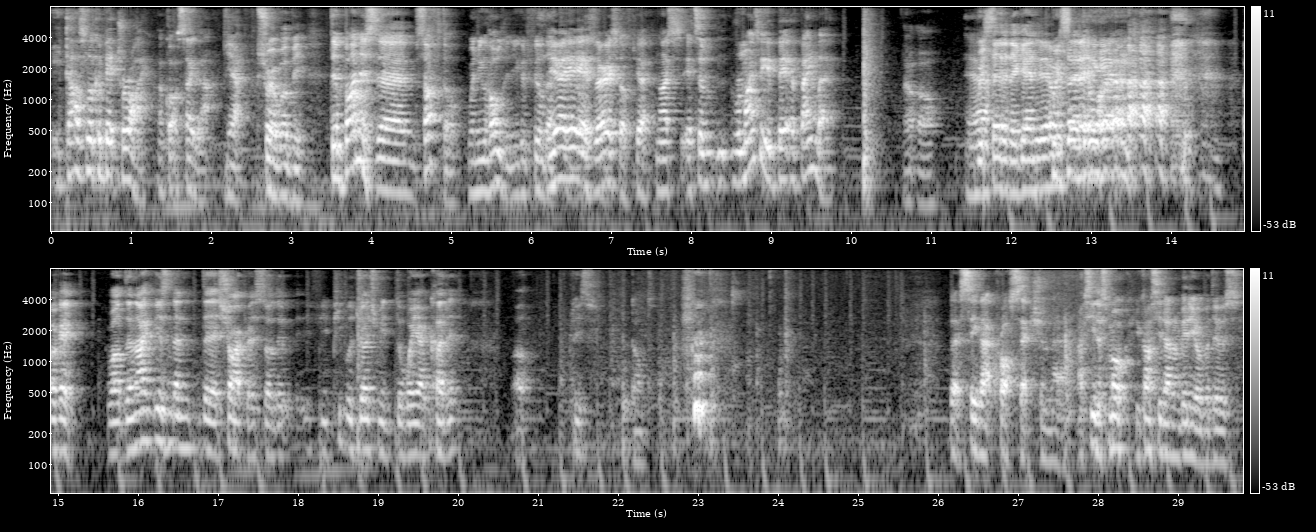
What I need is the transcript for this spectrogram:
it does look a bit dry. I've got to say that. Yeah, sure it will be. The bun is uh, soft though. When you hold it, you can feel that. Yeah, yeah, yeah. It's very soft. Yeah, nice. It's a reminds me a bit of Bang Bang. Uh oh. Yeah. We said it again. Yeah, we said it again. okay. Well, the knife isn't the, the sharpest, so the, if you, people judge me the way I cut it, well, please don't. Let's see that cross section there. I see the smoke. You can't see that on video, but there was.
